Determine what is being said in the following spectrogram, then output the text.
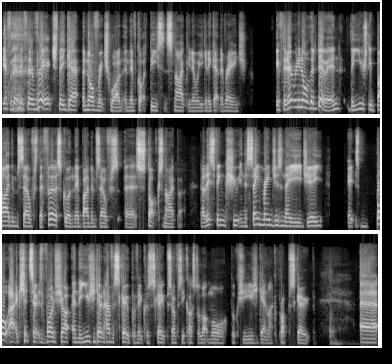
if they're if they're rich, they get a Novritsch one, and they've got a decent sniper. You know where you're going to get the range. If they don't really know what they're doing, they usually buy themselves their first gun. They buy themselves a stock sniper. Now this thing's shooting the same range as an AEG. It's bolt action, so it's one shot, and they usually don't have a scope of it because scopes obviously cost a lot more because you're usually getting like a proper scope. Uh,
